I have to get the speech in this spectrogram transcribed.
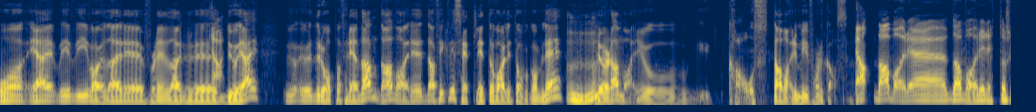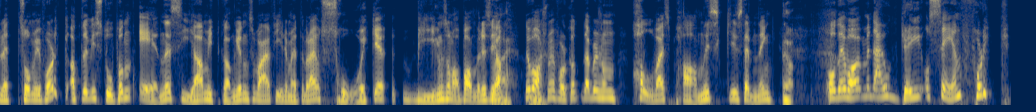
Og jeg, vi, vi var jo der eh, flere der, eh, Ja. du og jeg. Vi Dro på fredagen. Da, var det, da fikk vi sett litt og var litt overkommelig. Mm. Lørdagen var jo kaos. Da var det mye folk, altså. Ja, da var, det, da var det rett og slett så mye folk at vi sto på den ene sida av midtgangen, som er fire meter brei, og så ikke bilen som var på andre sida. Det var nei. så mye folk at det ble sånn halvveis panisk stemning. Ja. Og det var, men det er jo gøy å se igjen folk.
